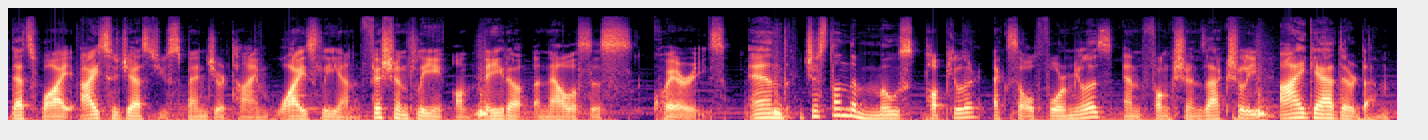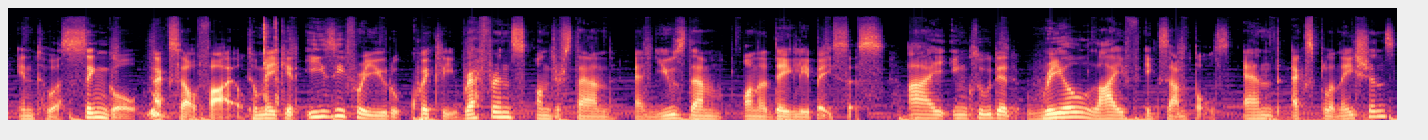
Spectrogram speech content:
That's why I suggest you spend your time wisely and efficiently on data analysis queries. And just on the most popular Excel formulas and functions actually, I gather them into a single Excel file to make it easy for you to quickly reference, understand, and use them on a daily basis. I included real life examples and explanations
